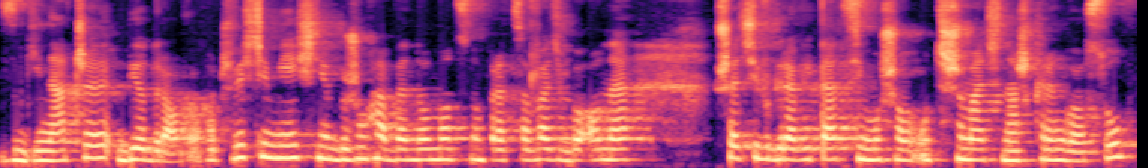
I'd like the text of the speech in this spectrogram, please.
zginaczy biodrowych. Oczywiście mięśnie brzucha będą mocno pracować, bo one przeciw grawitacji muszą utrzymać nasz kręgosłup,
